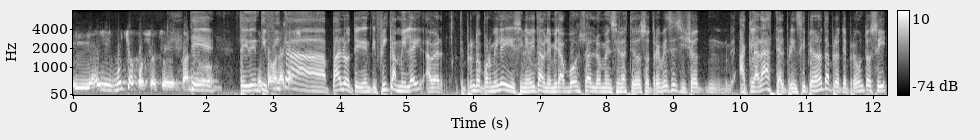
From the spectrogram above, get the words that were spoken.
y hay mucho apoyo, che, cuando... ¿Te identifica, Palo, te identifica mi ley? A ver, te pregunto por mi ley, es inevitable. Mira, vos ya lo mencionaste dos o tres veces y yo mm, aclaraste al principio de la nota, pero te pregunto si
